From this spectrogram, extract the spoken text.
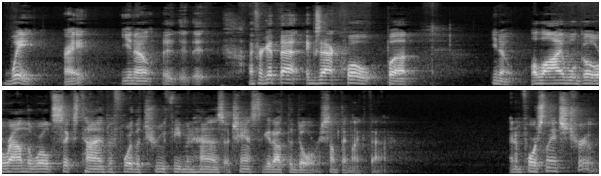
weight, right? You know, it, it, I forget that exact quote, but you know, a lie will go around the world six times before the truth even has a chance to get out the door, something like that. And unfortunately, it's true.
